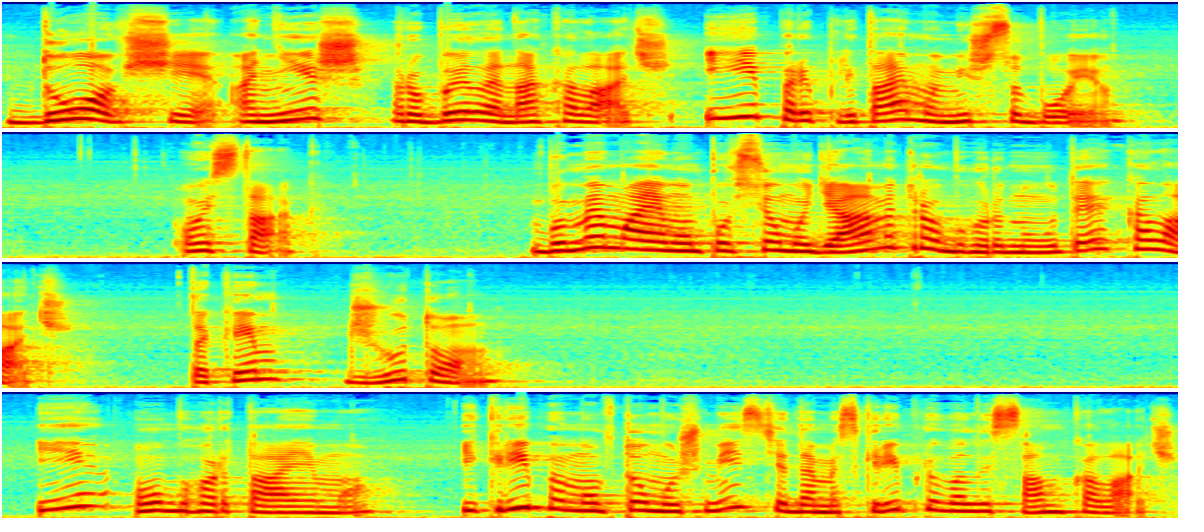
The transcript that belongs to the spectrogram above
довші, аніж робили на калач, і переплітаємо між собою. Ось так. Бо ми маємо по всьому діаметру обгорнути калач таким джгутом. І обгортаємо. І кріпимо в тому ж місці, де ми скріплювали сам калач.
